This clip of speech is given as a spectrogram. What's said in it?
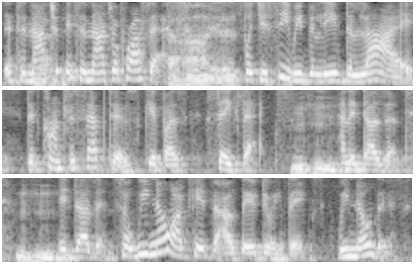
It's a natural. It's a natural process. Uh-huh, it is. But you see, we believe the lie that contraceptives give us safe sex, Mm-hmm. and it doesn't. It doesn't. So we know our kids are out there doing things. We know this.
